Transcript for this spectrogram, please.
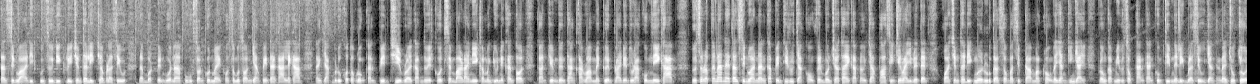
ตันซินวาอดีตกุนซือดีกรีแชมป์ลีกชาวบราซิลและบทเป็นหัวหน้าผู้ฝึกสอนคนใหม่ของสโมสรอย่างเป็นทางการเลยครับ หลังจากบรรลุข้อตกลงกันเป็นที่ร้อยครับโดยเฮดโค้ชเซมบ้ารายนี้กำลังอยู่ในขั้นตอนการเตรียมเดินทางคาดว่าไม่เกินปลายเดือนตุลาคมนี้ครับโดยสำหรับทางด้านไนตันซินวานั้นครับเป็นที่รู้จักของแฟนบอลชาวไทยครับหลังจากพาสิงห์เชียงรายยูไนเต็ดคว้าแชมป์ไทยลีกเมื่อฤดูกาล 2019 มาครองได้อย่างยิ่งใหญ่ พร้อมกับมีประสบการณ์การคุมทีมในลีกบราซิลอย่างทางด้านโชคโชน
